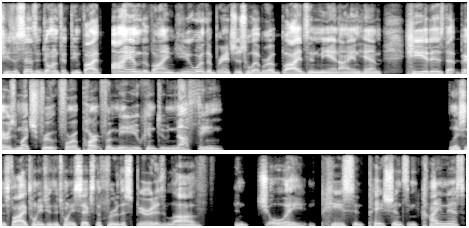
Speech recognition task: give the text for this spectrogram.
Jesus says in John 15, 5, I am the vine, you are the branches. Whoever abides in me and I in him, he it is that bears much fruit. For apart from me, you can do nothing. Galatians 5, 22 through 26, the fruit of the Spirit is love, and joy and peace and patience and kindness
